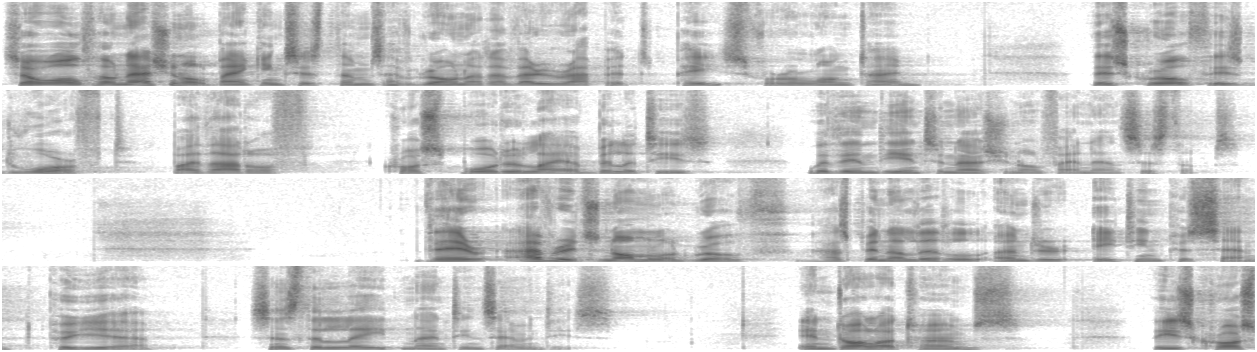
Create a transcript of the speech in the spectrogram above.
So, although national banking systems have grown at a very rapid pace for a long time, this growth is dwarfed by that of cross border liabilities within the international finance systems. Their average nominal growth has been a little under 18% per year since the late 1970s. In dollar terms, these cross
